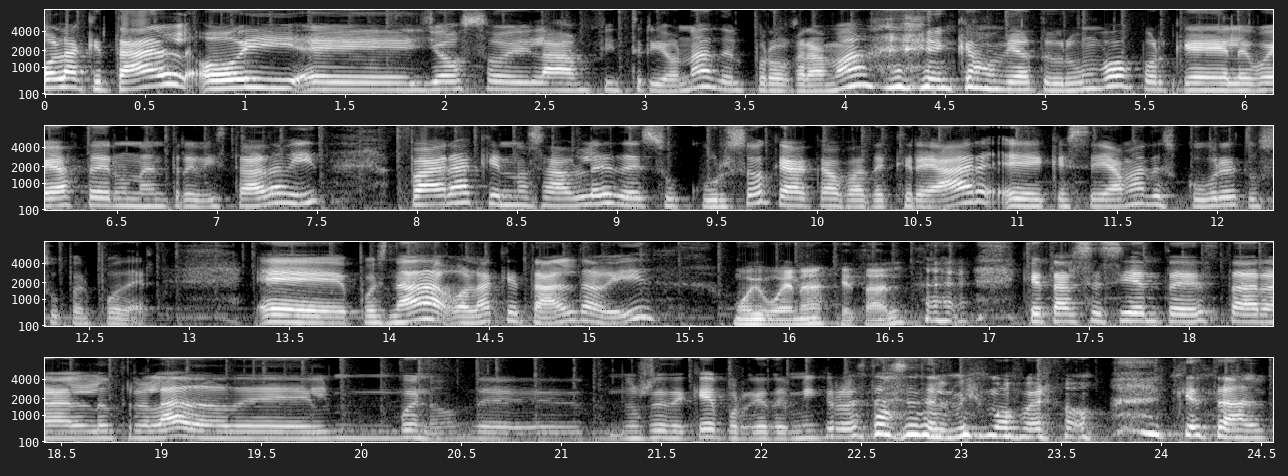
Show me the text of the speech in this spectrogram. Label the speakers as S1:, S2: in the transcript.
S1: Hola, ¿qué tal? Hoy eh, yo soy la anfitriona del programa Cambia tu rumbo porque le voy a hacer una entrevista a David para que nos hable de su curso que acaba de crear eh, que se llama Descubre tu superpoder. Eh, pues nada, hola, ¿qué tal David?
S2: Muy buena, ¿qué tal?
S1: ¿Qué tal se siente estar al otro lado del, bueno, de no sé de qué, porque de micro estás en el mismo, pero ¿qué tal?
